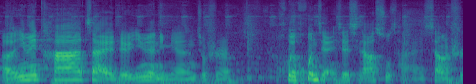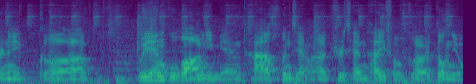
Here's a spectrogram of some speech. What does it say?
呃，因为他在这个音乐里面就是会混剪一些其他素材，像是那个威廉古堡里面，他混剪了之前他一首歌《斗牛》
